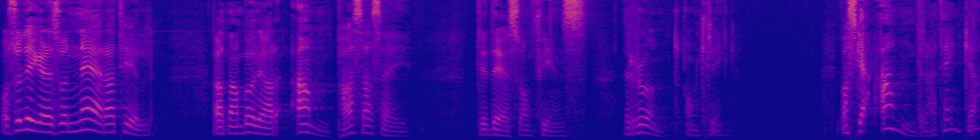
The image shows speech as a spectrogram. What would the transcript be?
Och så ligger det så nära till att man börjar anpassa sig till det som finns runt omkring. Vad ska andra tänka?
